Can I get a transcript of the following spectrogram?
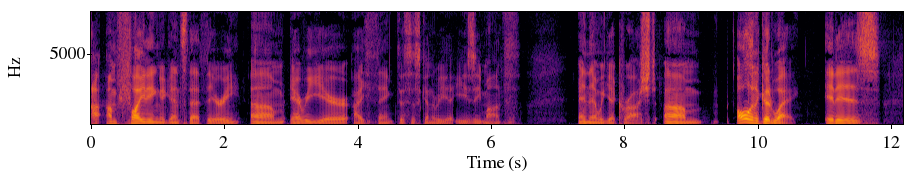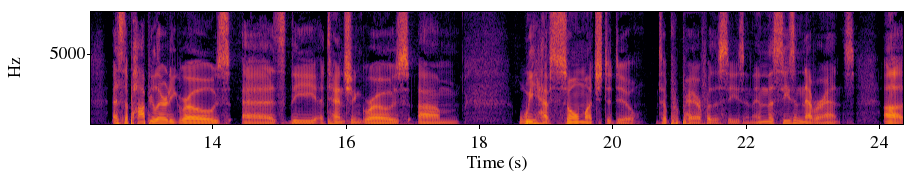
I- I'm fighting against that theory. Um, every year, I think this is going to be an easy month, and then we get crushed. Um, all in a good way. It is as the popularity grows, as the attention grows. Um, we have so much to do to prepare for the season, and the season never ends. Uh,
